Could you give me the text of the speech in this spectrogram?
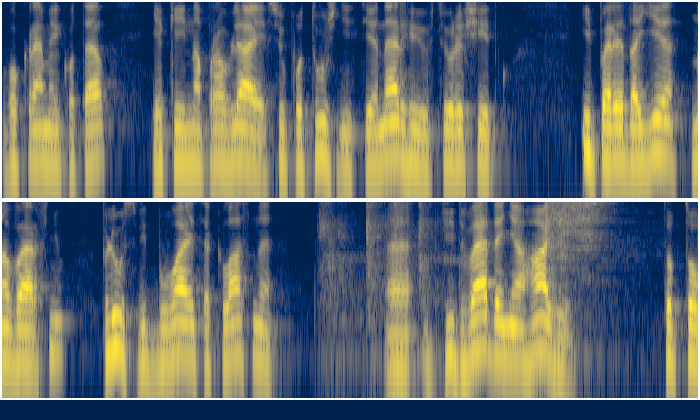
в окремий котел, який направляє всю потужність і енергію в цю решітку і передає на верхню. Плюс відбувається класне е, відведення газів. Тобто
